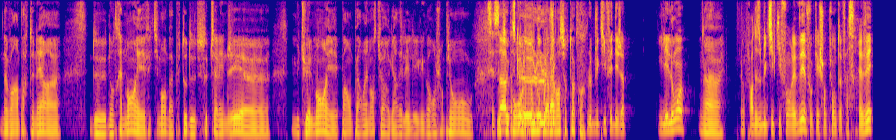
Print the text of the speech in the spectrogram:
d'avoir un partenaire euh, de d'entraînement et effectivement, bah, plutôt de se challenger euh, mutuellement et pas en permanence, tu vois, regarder les, les, les grands champions ou, C'est ça parce que le d'avance sur toi, quoi. l'objectif est déjà il est loin. Ouais, ouais. Donc pour avoir des objectifs qui font rêver, il faut que les champions te fassent rêver.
